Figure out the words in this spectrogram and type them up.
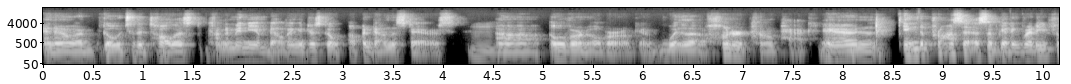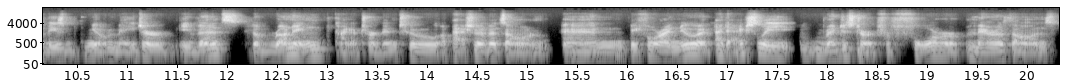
and I would go to the tallest condominium building and just go up and down the stairs mm. uh, over and over again with a hundred pound pack. And in the process of getting ready for these you know major events, the running kind of turned into a passion of its own. And before I knew it, I'd actually registered for four marathons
